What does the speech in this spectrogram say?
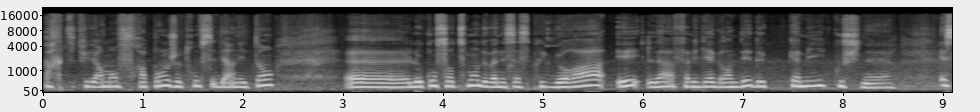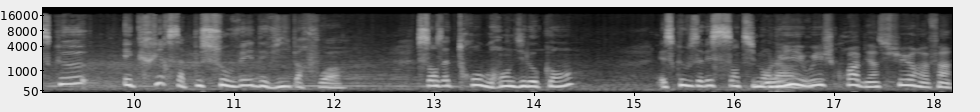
particulièrement frappants, je trouve, ces derniers temps. Euh, le consentement de Vanessa Sprigora et la Familia Grande de Camille Kouchner. Est-ce que écrire, ça peut sauver des vies parfois, sans être trop grandiloquent? Est-ce que vous avez ce sentiment-là Oui, oui, je crois, bien sûr. Enfin,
